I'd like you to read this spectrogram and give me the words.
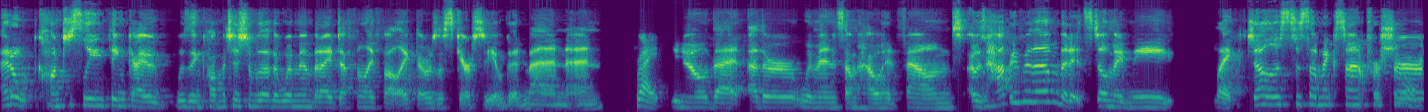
i don't consciously think i was in competition with other women but i definitely felt like there was a scarcity of good men and right you know that other women somehow had found i was happy for them but it still made me like jealous to some extent for sure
